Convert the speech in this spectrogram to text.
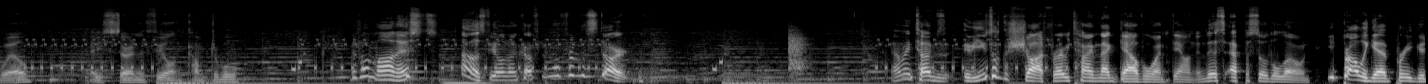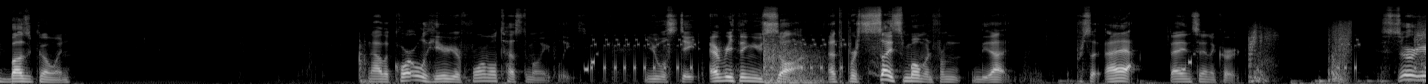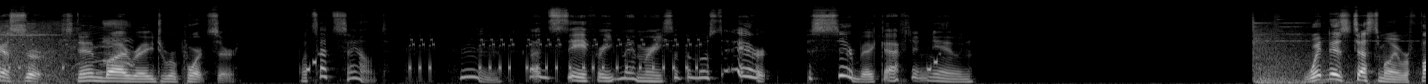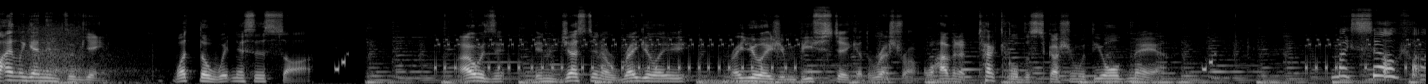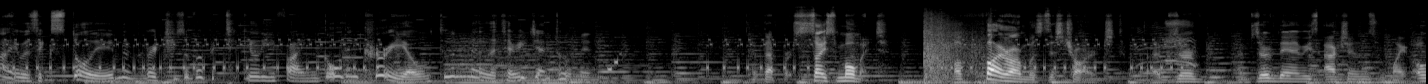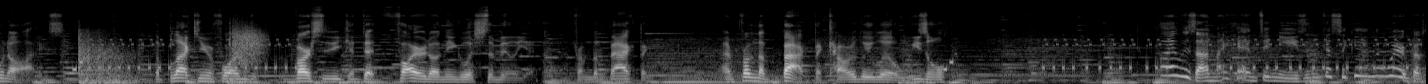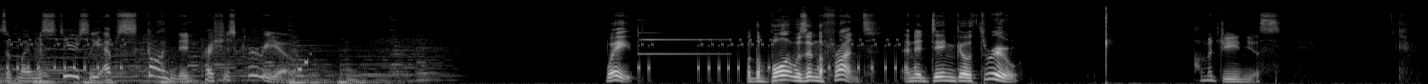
Well, are you starting to feel uncomfortable? If I'm honest, I was feeling uncomfortable from the start. How many times, if you took a shot for every time that gavel went down in this episode alone, you'd probably get a pretty good buzz going. Now the court will hear your formal testimony, please. You will state everything you saw at the precise moment from that ah, that incident occurred. Sir, yes, sir. Stand by, ready to report, sir. What's that sound? Hmm, unsavory memories of the most air- acerbic afternoon. Witness testimony. We're finally getting into the game. What the witnesses saw. I was ingesting a regula- regulation beef steak at the restaurant while having a technical discussion with the old man. Myself, I was extolling the virtues of a particularly fine golden curio to the military gentleman. At that precise moment, a firearm was discharged. I observed, observed the enemy's actions with my own eyes. The black uniformed varsity cadet fired on the English civilian. From the back, the and from the back, the cowardly little weasel. I was on my hands and knees investigating the whereabouts of my mysteriously absconded precious curio. Wait, but the bullet was in the front, and it didn't go through. I'm a genius.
